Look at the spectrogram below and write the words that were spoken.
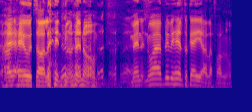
Det uttalar jag inte om. Men nu har jag blivit helt okej i alla fall nu.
